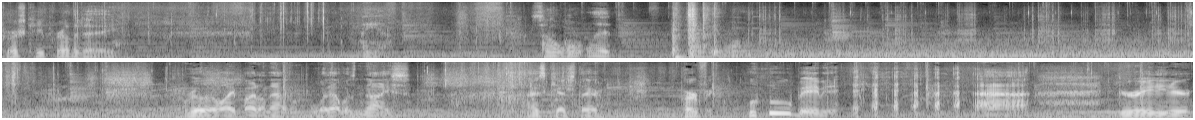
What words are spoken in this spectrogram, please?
First keeper of the day. Man. So it won't let it won't Really a light bite on that one. Boy, that was nice. Nice catch there. Perfect. Woohoo, baby. Great eater.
